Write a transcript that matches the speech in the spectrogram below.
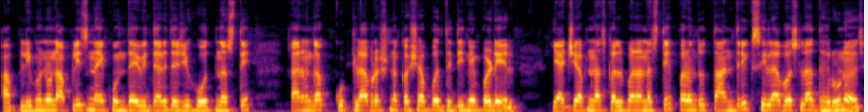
आपली म्हणून आपलीच नाही कोणत्याही विद्यार्थ्याची होत नसते. कारण का कुठला प्रश्न कशा पद्धतीने पडेल याची आपणास कल्पना नसते परंतु तांत्रिक सिलेबसला धरूनच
